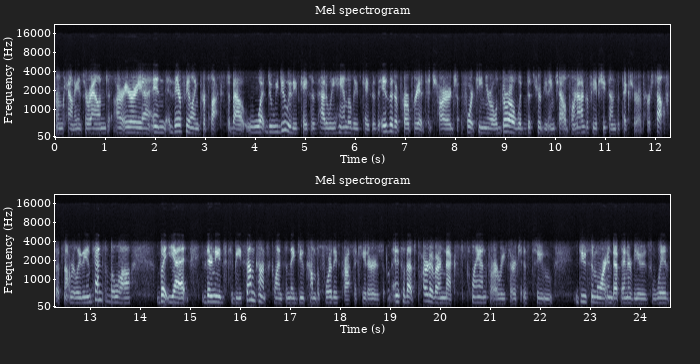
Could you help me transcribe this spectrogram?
from counties around our area, and they're feeling perplexed about what do we do with these cases? How do we handle these cases? Is it appropriate to charge a 14 year old girl with distributing child pornography if she sends a picture of herself? That's not really the intent of the law but yet there needs to be some consequence and they do come before these prosecutors and so that's part of our next plan for our research is to do some more in-depth interviews with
